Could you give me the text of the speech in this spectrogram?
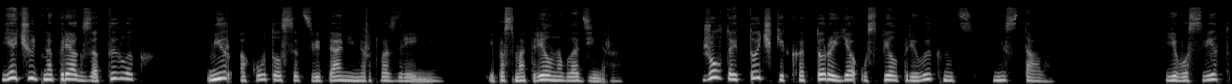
Я чуть напряг затылок, мир окутался цветами мертвозрения и посмотрел на Владимира. Желтой точки, к которой я успел привыкнуть, не стало. Его свет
